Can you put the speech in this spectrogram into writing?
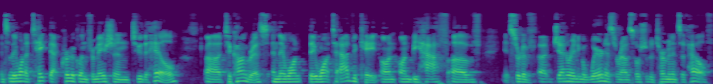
And so they want to take that critical information to the Hill, uh, to Congress, and they want they want to advocate on on behalf of it's sort of uh, generating awareness around social determinants of health.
